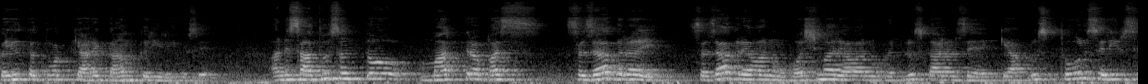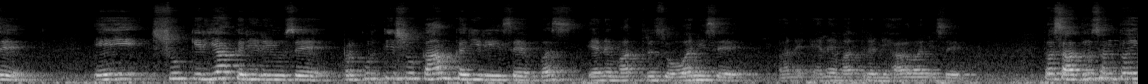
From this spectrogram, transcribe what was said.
કયું તત્વ ક્યારે કામ કરી રહ્યું છે. અને સાધુ સંતો માત્ર બસ સજાગ રહી, સજાગ રહેવાનું, હોશમાં રહેવાનું એટલું જ કારણ છે કે આપણું સ્થૂળ શરીર છે એ શું ક્રિયા કરી રહ્યું છે? પ્રકૃતિ શું કામ કરી રહી છે? બસ એને માત્ર જોવાની છે અને એને માત્ર નિહાળવાની છે. તો સાધુ સંતોએ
